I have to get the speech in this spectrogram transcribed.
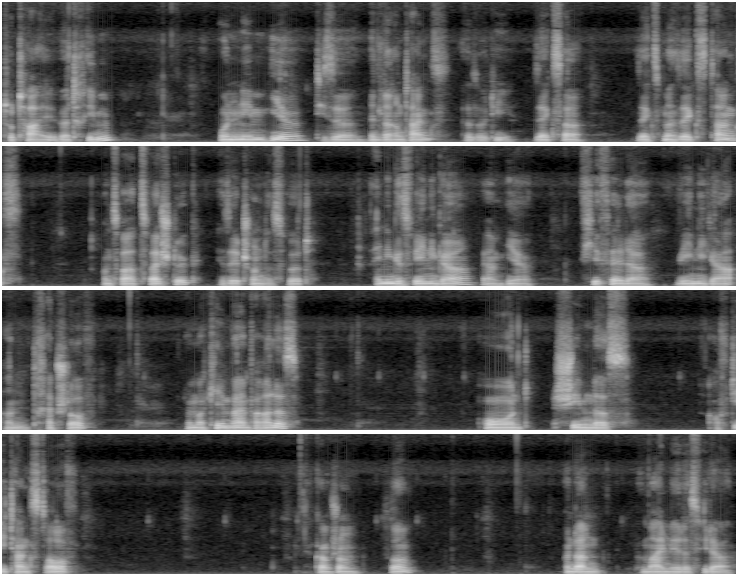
total übertrieben. Und nehmen hier diese mittleren Tanks, also die 6er, 6x6 Tanks. Und zwar zwei Stück. Ihr seht schon, das wird einiges weniger. Wir haben hier vier Felder weniger an Treibstoff. Dann markieren wir einfach alles und schieben das auf die Tanks drauf. Komm schon, so. Und dann bemalen wir das wieder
